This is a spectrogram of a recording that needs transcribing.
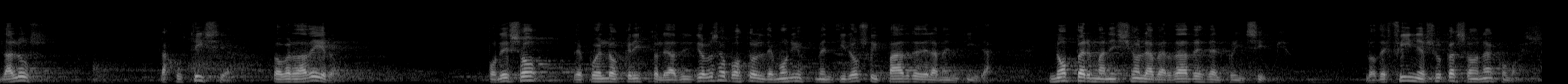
la luz, la justicia, lo verdadero. Por eso Después lo Cristo le advirtió a los apóstoles, el demonio es mentiroso y padre de la mentira. No permaneció en la verdad desde el principio. Lo define su persona como eso.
